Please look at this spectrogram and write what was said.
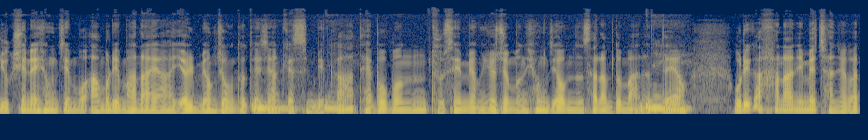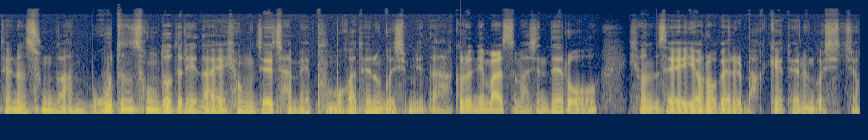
육신의 형제 뭐 아무리 많아야 10명 정도 되지 음, 않겠습니까? 대부분 두세 명, 요즘은 형제 없는 사람도 많은데요. 네. 우리가 하나님의 자녀가 되는 순간 모든 성도들이 나의 형제, 자매, 부모가 되는 것입니다. 그러니 말씀하신 대로 현세의 여러 배를 받게 되는 것이죠.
